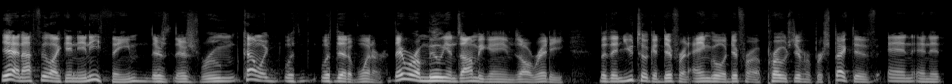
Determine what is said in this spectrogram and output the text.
Yeah, and I feel like in any theme, there's there's room. Kind of like with with Dead of Winter, there were a million zombie games already, but then you took a different angle, a different approach, different perspective, and and it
